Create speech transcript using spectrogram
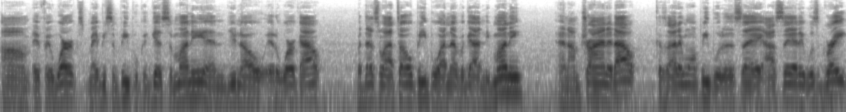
Um, if it works, maybe some people could get some money and you know it'll work out. But that's why I told people I never got any money and I'm trying it out because I didn't want people to say I said it was great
